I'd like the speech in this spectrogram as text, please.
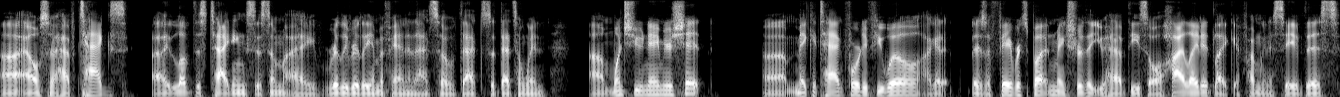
Uh, I also have tags. I love this tagging system. I really, really am a fan of that. So that's that's a win. Um, once you name your shit, uh, make a tag for it if you will. I got. There's a favorites button. Make sure that you have these all highlighted. Like if I'm going to save this,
